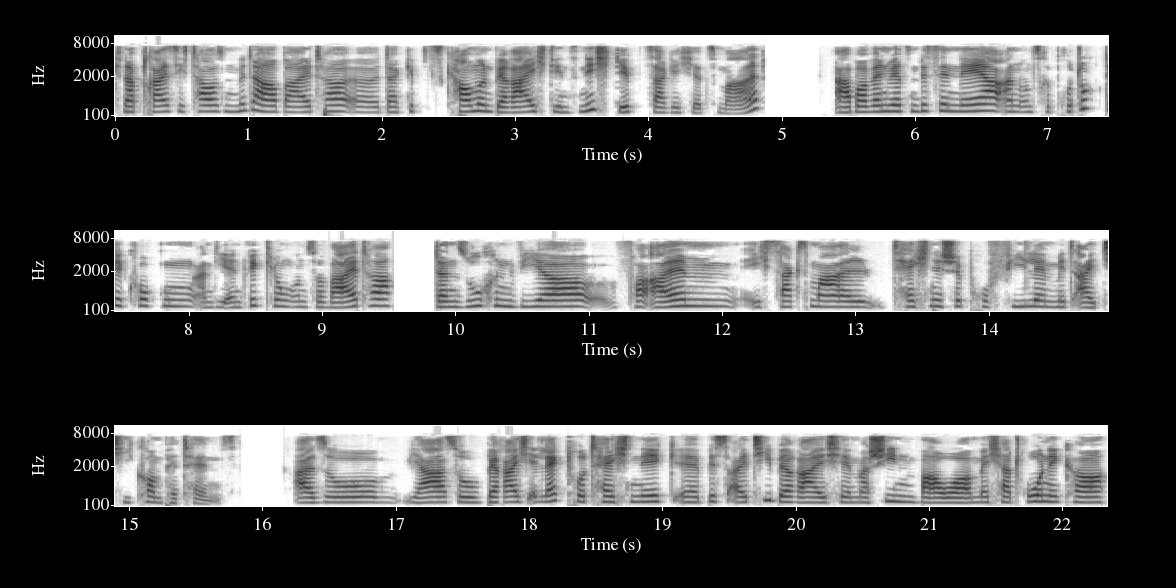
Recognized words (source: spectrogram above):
knapp 30.000 Mitarbeiter. Äh, da gibt es kaum einen Bereich, den es nicht gibt, sage ich jetzt mal. Aber wenn wir jetzt ein bisschen näher an unsere Produkte gucken, an die Entwicklung und so weiter, dann suchen wir vor allem, ich sag's mal, technische Profile mit IT-Kompetenz. Also ja, so Bereich Elektrotechnik äh, bis IT-Bereiche, Maschinenbauer, Mechatroniker,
